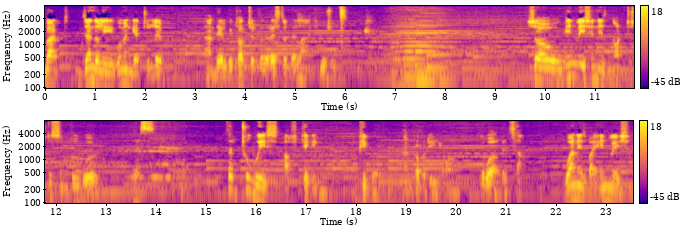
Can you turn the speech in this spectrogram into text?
But generally, women get to live and they'll be tortured for the rest of their life, usually. So, invasion is not just a simple word. Yes. There are two ways of taking people and property on the world itself. One is by invasion,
